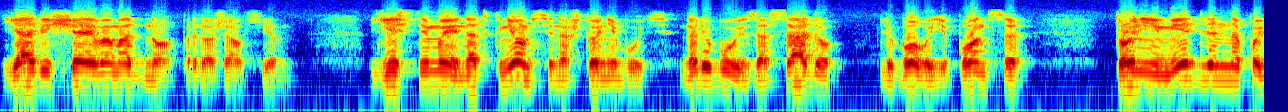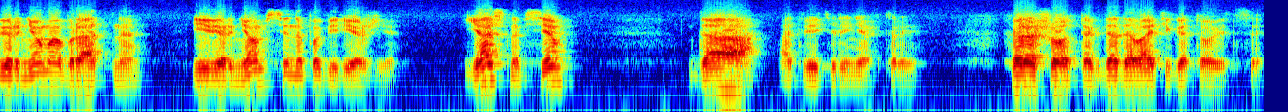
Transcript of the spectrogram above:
«Я обещаю вам одно», — продолжал Хирн. «Если мы наткнемся на что-нибудь, на любую засаду, любого японца, то немедленно повернем обратно и вернемся на побережье. Ясно всем?» «Да», — ответили некоторые. «Хорошо, тогда давайте готовиться».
